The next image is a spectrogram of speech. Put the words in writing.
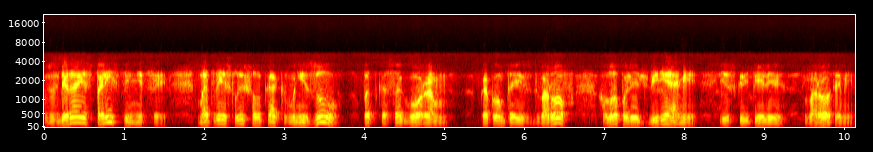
Взбираясь по лиственнице, Матвей слышал, как внизу, под косогором, в каком-то из дворов хлопали дверями и скрипели воротами.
